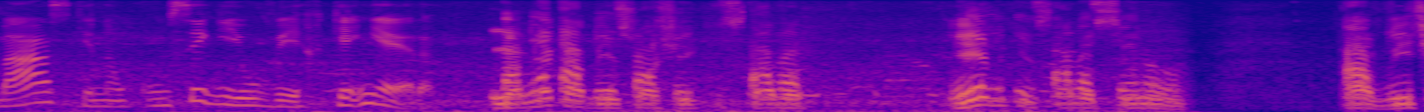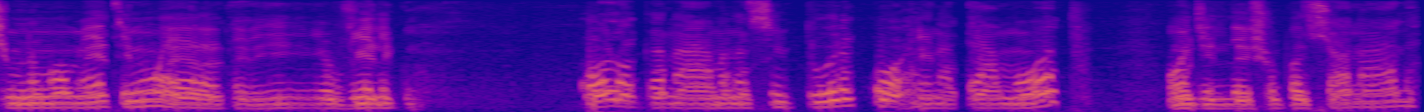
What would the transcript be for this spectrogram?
mas que não conseguiu ver quem era. Na minha cabeça eu achei que estava ele que estava sendo a vítima no momento e não era. Eu vi ele colocando a arma na cintura, correndo até a moto, onde ele deixou posicionada,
